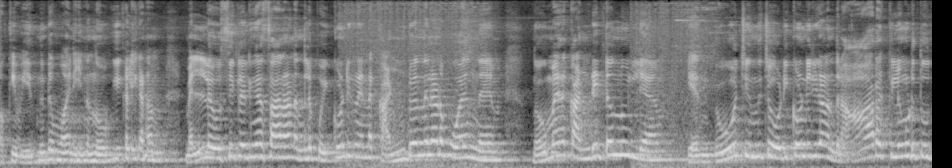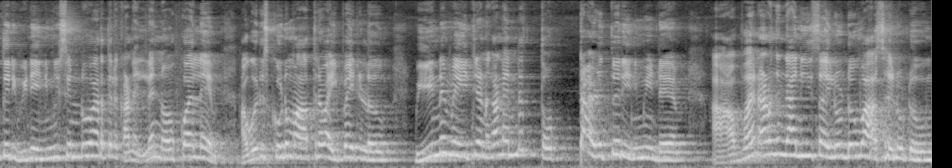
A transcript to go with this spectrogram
ഓക്കെ വീന്നിട്ട് മോൻ എന്നെ നോക്കി കളിക്കണം. മെല്ലെ ഓസിക്ക് കളിക്കുന്ന സാധനമാണ്. എന്നാലും പോയിക്കൊണ്ടിരിക്കണം എന്നെ കണ്ടു എന്നല്ലാണ് പോയത് നോക്കുമ്പോൾ എന്നെ കണ്ടിട്ടൊന്നുമില്ല. എന്തോ ചിന്തിച്ച് ഓടിക്കൊണ്ടിരിക്കണം എന്തായാലും ആറ് കിലോ കൂടി തൂത്തരി. വീണ്ടും എനിമീസ് ഉണ്ടോ അറിയത്തില്ല കാരണം എല്ലാം നോക്കുമല്ലേ ആ ഒരു സ്കോഡ് മാത്രമേ വൈപ്പായിട്ടുള്ളൂ വീണ്ടും വെയിറ്റ് ചെയ്യണം. കാരണം എന്റെ തൊട്ടടുത്തൊരു എനിമിയുണ്ട് അവനാണെങ്കിൽ ഞാൻ ഈ സൈഡിലോട്ട് പോകുമ്പോൾ ആ സൈഡിലോട്ട് പോകും.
